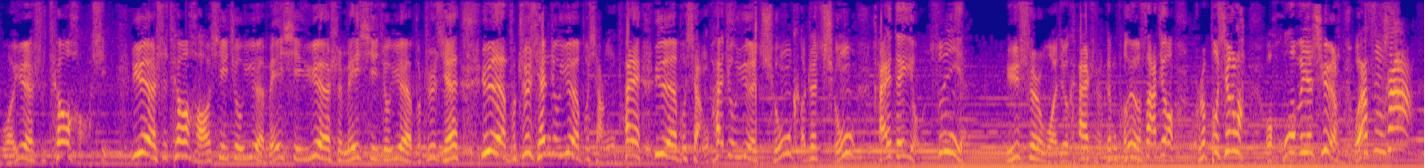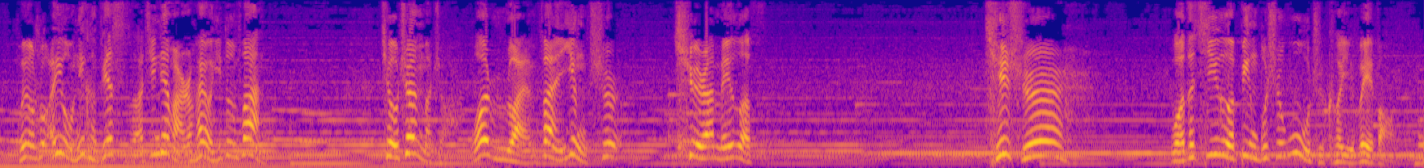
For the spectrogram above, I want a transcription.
我越是挑好戏；越是挑好戏，就越没戏；越是没戏，就越不值钱；越不值钱，就越不想拍；越不想拍，就越穷。可这穷还得有尊严。于是我就开始跟朋友撒娇，我说不行了，我活不下去了，我要自杀。朋友说：“哎呦，你可别死啊，今天晚上还有一顿饭呢。”就这么着，我软饭硬吃，居然没饿死。其实。我的饥饿并不是物质可以喂饱的。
